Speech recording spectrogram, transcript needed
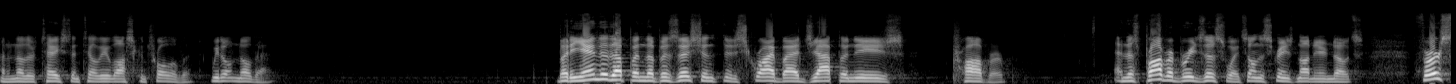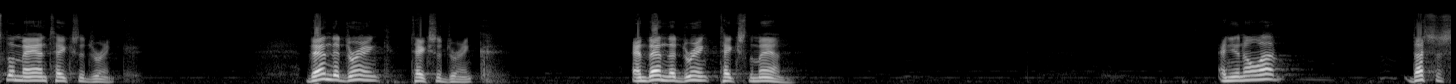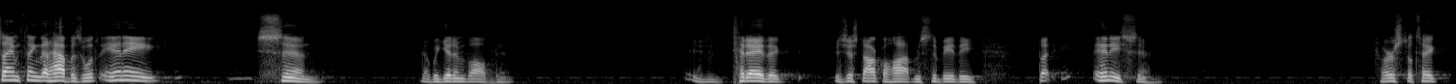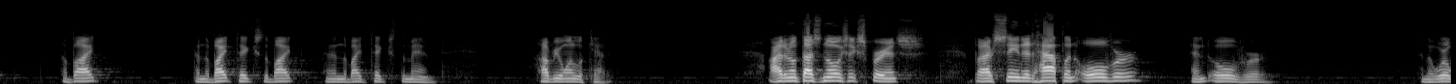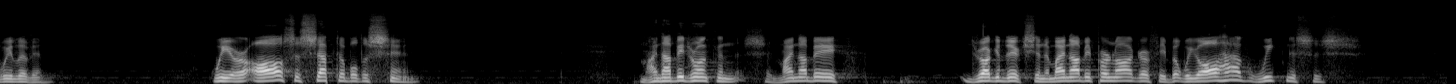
and another taste until he lost control of it. We don't know that. But he ended up in the position described by a Japanese proverb. And this proverb reads this way it's on the screen, it's not in your notes. First, the man takes a drink. Then the drink takes a drink. And then the drink takes the man. And you know what? That's the same thing that happens with any sin that we get involved in. Today, the, it's just alcohol happens to be the, but any sin. First, he'll take a bite, then the bite takes the bite, and then the bite takes the man. However, you want to look at it. I don't know if that's Noah's experience, but I've seen it happen over and over in the world we live in. We are all susceptible to sin. It might not be drunkenness, it might not be drug addiction, it might not be pornography, but we all have weaknesses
